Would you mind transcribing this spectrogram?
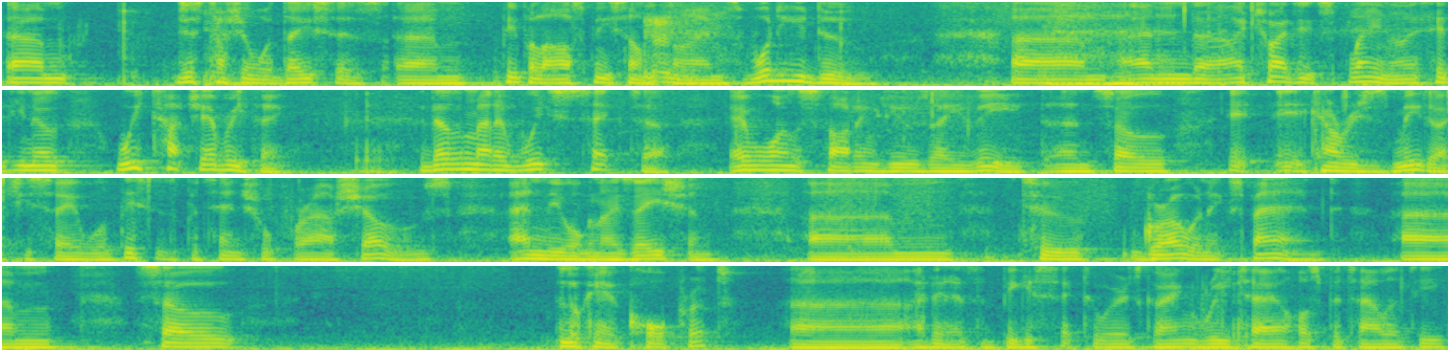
Um, just touching on what Dave says, um, people ask me sometimes, what do you do? Um, and uh, I try to explain, and I said, you know, we touch everything. It doesn't matter which sector, everyone's starting to use AV. And so it, it encourages me to actually say, well, this is the potential for our shows and the organization um, to grow and expand. Um, so looking at corporate, uh, I think that's the biggest sector where it's going. Retail, hospitality.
